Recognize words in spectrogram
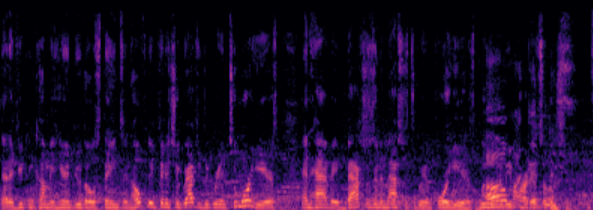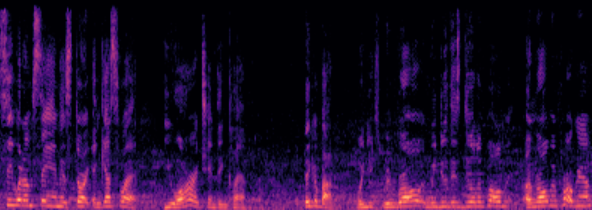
that if you can come in here and do those things and hopefully finish your graduate degree in two more years and have a bachelor's and a master's degree in four years. We want oh, to be part goodness. of the solution. See what I'm saying, historic. And guess what? You are attending Claflin. Think about it. When you enroll and we do this dual enrollment, enrollment program,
